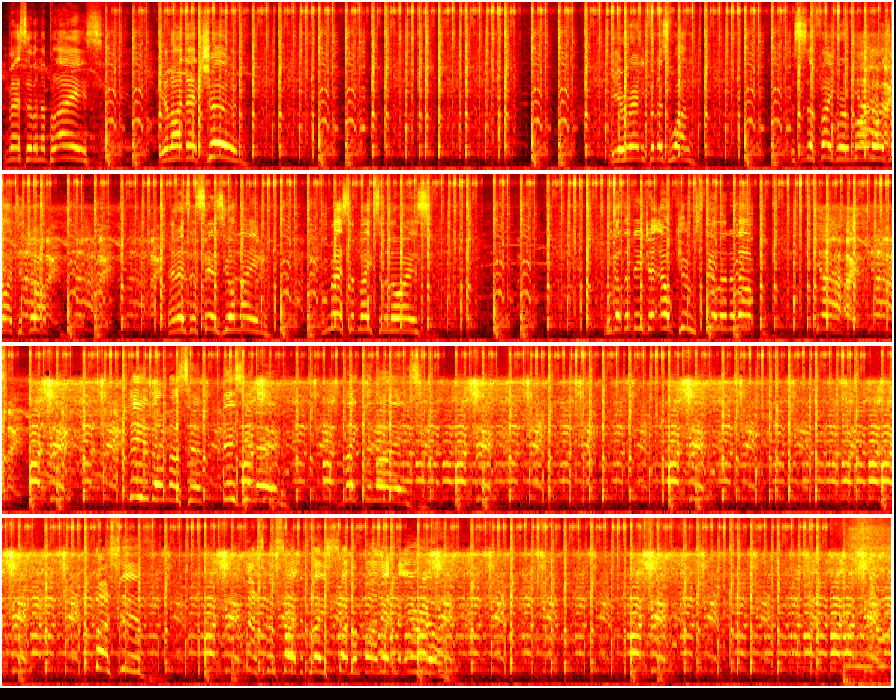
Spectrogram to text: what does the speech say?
Massive in the place. You like that tune? Are you ready for this one? This is a favourite of mine, always like to drop. And as it says your name, Massive makes some noise. We got the DJ LQ stealing it up. There you go, Massive. There's your name. Make the noise. Massive! Massive inside the place, Southern Barnet in the area.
